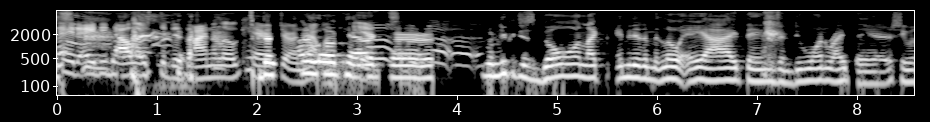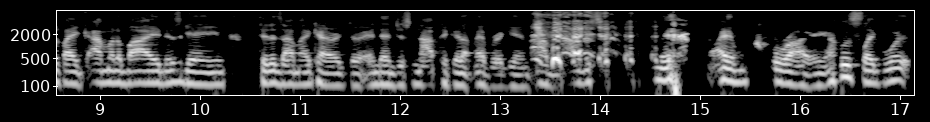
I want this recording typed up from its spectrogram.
Paid eighty dollars to design a little character, and design a that little was character. Oh God. When you could just go on like any of them little AI things and do one right there. She was like, "I'm gonna buy this game to design my character and then just not pick it up ever again." I'm, I, was, man, I am crying. I was like, "What?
